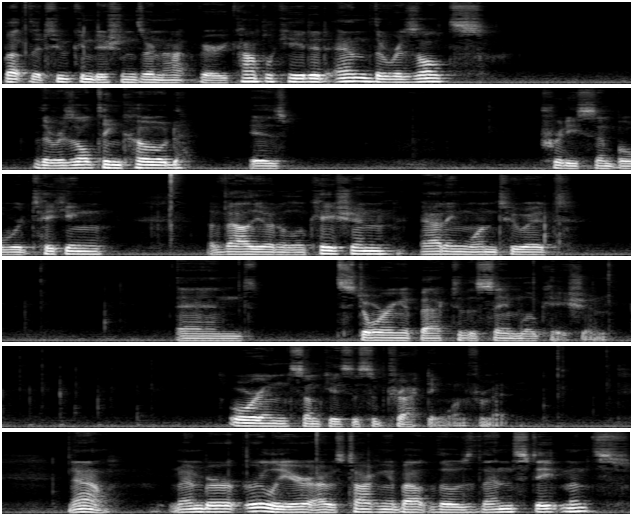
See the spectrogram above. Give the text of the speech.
but the two conditions are not very complicated and the results the resulting code is pretty simple. We're taking a value at a location, adding one to it, and storing it back to the same location. Or in some cases, subtracting one from it. Now, remember earlier I was talking about those then statements?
